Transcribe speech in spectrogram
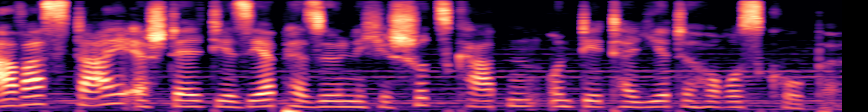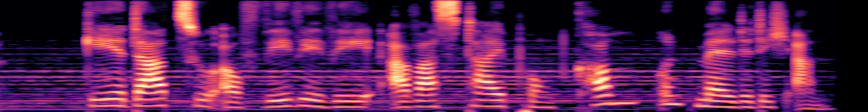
Avastai erstellt dir sehr persönliche Schutzkarten und detaillierte Horoskope. Gehe dazu auf www.avastai.com und melde dich an.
